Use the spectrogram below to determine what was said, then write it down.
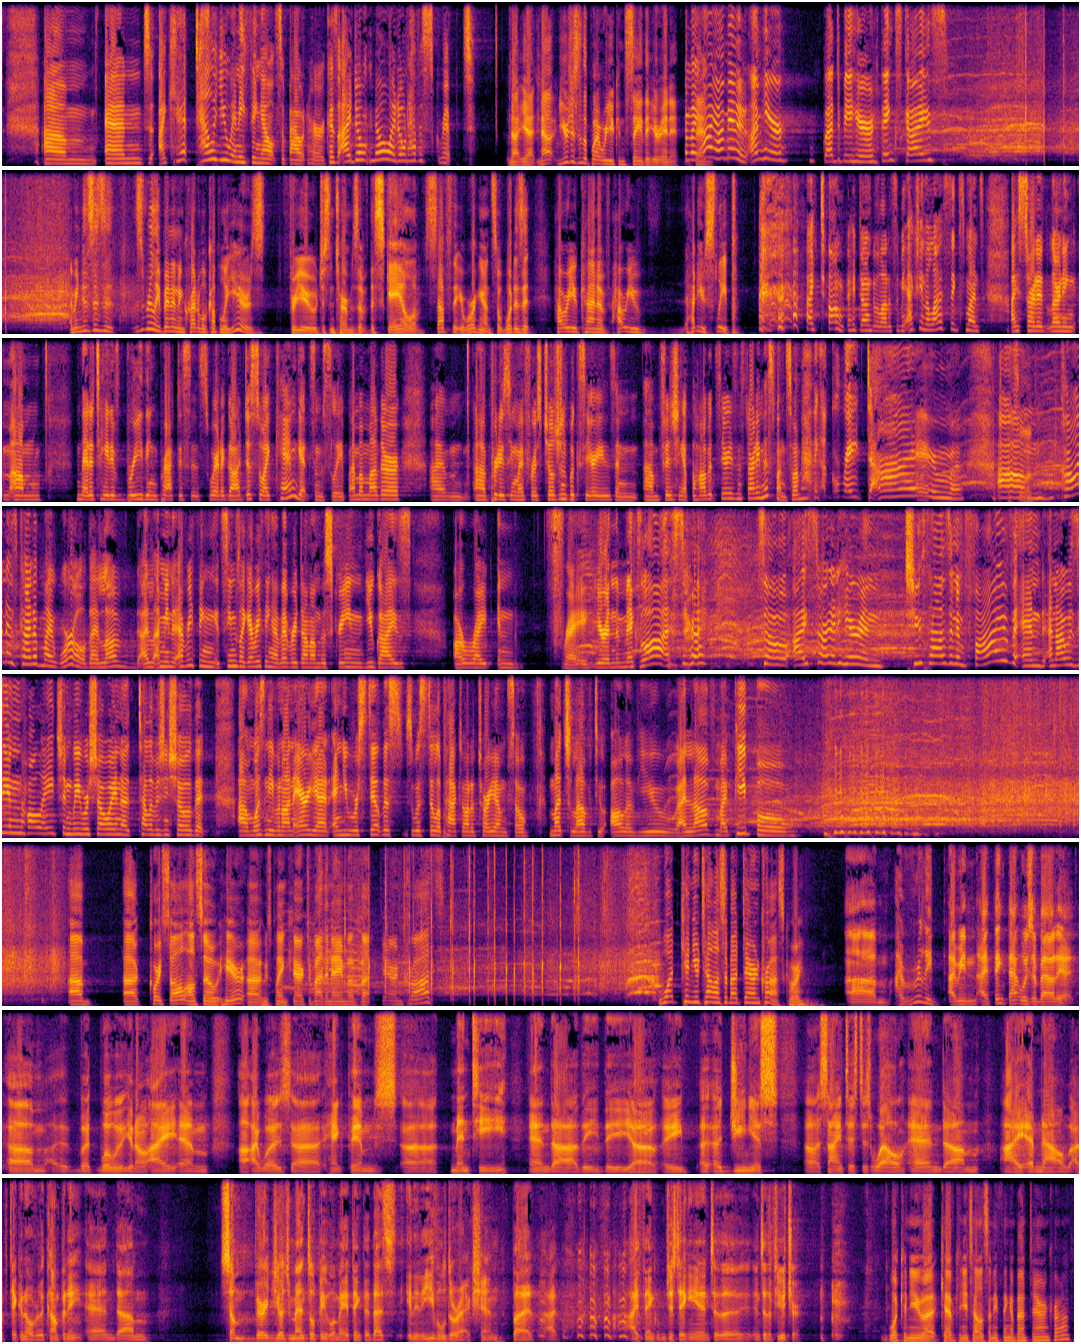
Um, and I can't tell you anything else about her because I don't know. I don't have a script. Not yet. Now you're just at the point where you can say that you're in it. I'm like, Then- hi, I'm in it. I'm here. Glad to be here. Thanks, guys. I mean, this is a, this has really been an incredible couple of years for you, just in terms of the scale of stuff that you're working on. So, what is it? How are you kind of? How are you? How do you sleep? I don't. I don't do a lot of sleeping. Actually, in the last six months, I started learning um, meditative breathing practices. Swear to God, just so I can get some sleep. I'm a mother. I'm uh, producing my first children's book series and um, finishing up the Hobbit series and starting this one. So I'm having a great time. Um, con is kind of my world. I love. I, I mean, everything. It seems like everything I've ever done on the screen. You guys are right in the fray. You're in the mix. Lost, right? So I started here in 2005, and, and I was in Hall H, and we were showing a television show that um, wasn't even on air yet, and you were still, this was still a packed auditorium, so much love to all of you. I love my people. Uh, Corey Stoll, also here, uh, who's playing character by the name of uh, Darren Cross. What can you tell us about Darren Cross, Corey? Um, I really, I mean, I think that was about it. Um, uh, but well, you know, I am, uh, I was uh, Hank Pym's uh, mentee and uh, the the uh, a, a genius scientist as well. And um, I am now, I've taken over the company, and um, some very judgmental people may think that that's in an evil direction, but I, I think I'm just taking it into the into the future. What can you, uh, Kev? Can you tell us anything about Darren Cross?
